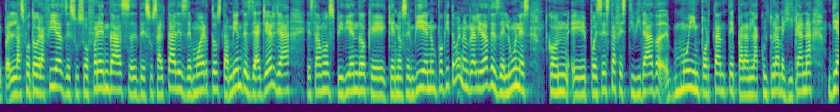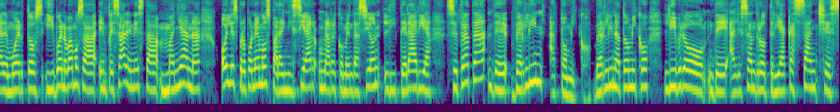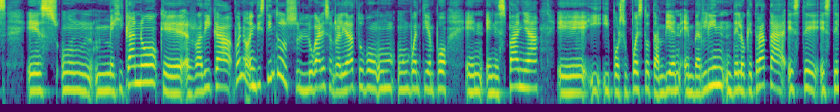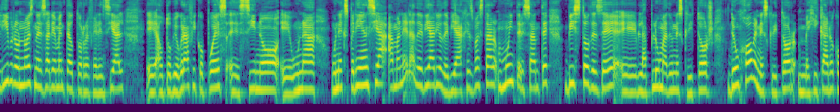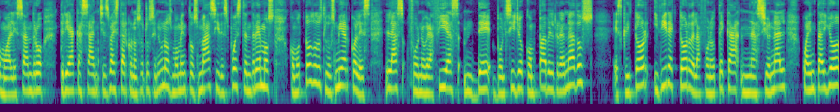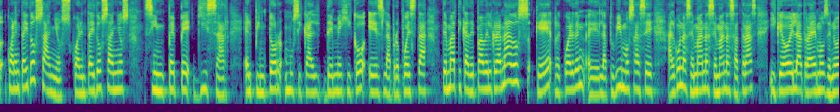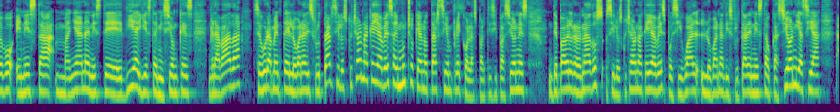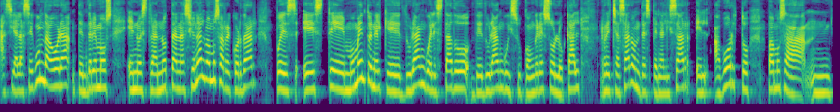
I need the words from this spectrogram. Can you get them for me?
las fotografías de sus ofrendas, de sus altares de muertos, también desde ayer ya estamos pidiendo que, nos envíen un poquito, bueno, en realidad desde el lunes con pues esta festividad muy importante para la cultura mexicana, Día de Muertos. Y bueno, vamos a empezar en esta mañana. Hoy les proponemos para iniciar una recomendación literaria. Se trata de Berlín Atómico. Berlín Atómico, libro de Alessandro Triaca Sánchez. Es un mexicano que radica, bueno, en distintos lugares. En realidad tuvo un, buen tiempo en, España eh, y, y por supuesto también en Berlín. De lo que trata este este, este, libro. No es necesariamente autorreferencial, eh, autobiográfico, pues, eh, sino eh, una, una experiencia a manera de diario de viajes. Va a estar muy interesante, visto desde la pluma de un escritor, de un joven escritor mexicano como Alessandro Triaca Sánchez. Va a estar con nosotros en unos momentos más y después tendremos, como todos los miércoles, las fonografías de bolsillo con Pavel Granados, escritor y director de la Fonoteca Nacional, 42 años, 42 años sin Pepe Guizar, el pintor musical de México. Es la propuesta temática de Pavel Granados, que recuerden, eh, la tuvimos hace algunas semanas, semanas atrás, y que hoy la traemos de nuevo en esta mañana, en este día y esta emisión que es grabada. Seguramente lo van a disfrutar. Si lo escucharon aquella vez, hay mucho que anotar siempre con las participaciones de Pavel Granados. Si lo escucharon aquella vez, pues igual lo van a disfrutar en esta ocasión. Y hacia, hacia la segunda hora tendremos en nuestra nota nacional Vamos a recordar pues este momento en el que Durango, el estado de Durango y su Congreso local rechazaron despenalizar el aborto. Vamos a, mm,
